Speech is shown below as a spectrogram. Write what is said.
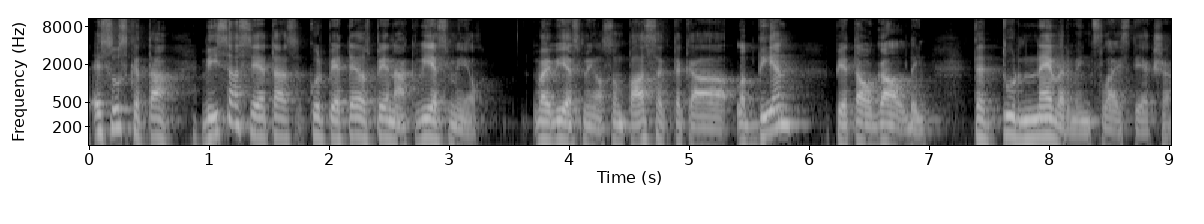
Es uzskatu, ka visās vietās, kur pie tevis pienāk viesmīlis vai viesmīlis un pasakā, kā labdien, pie tava galdiņa, tad tur nevar viņus laist iekšā.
